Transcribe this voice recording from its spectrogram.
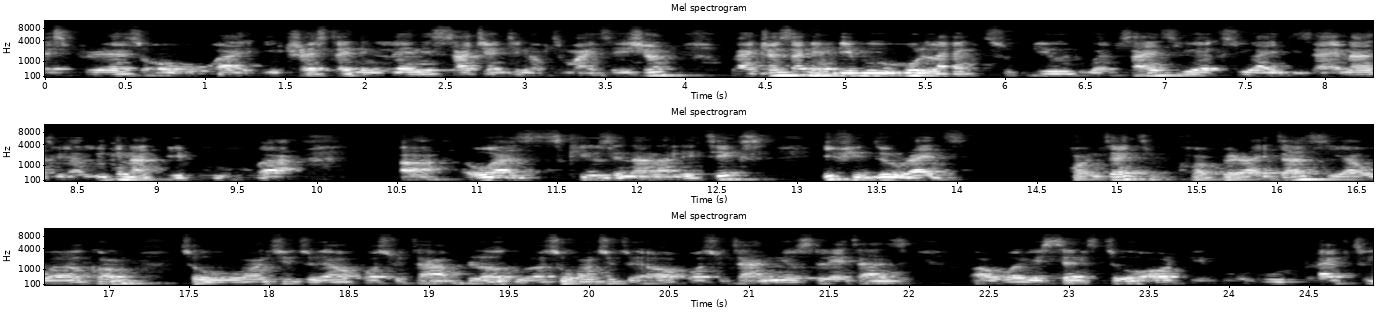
experience or who are interested in learning search engine optimization. We are interested in people who like to build websites, UX, UI designers. We are looking at people who are uh, who has skills in analytics. If you do write content copywriters you are welcome so we want you to help us with our blog we also want you to help us with our newsletters uh, where we send to all people who like to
